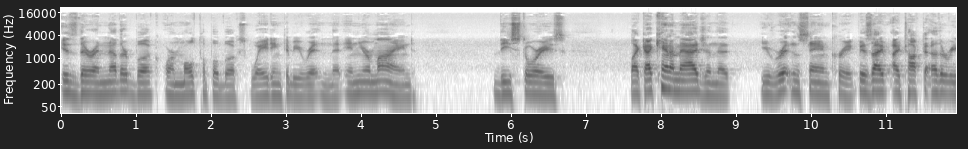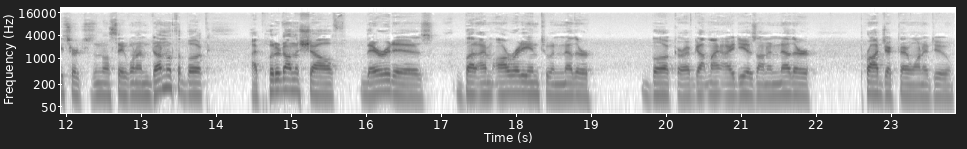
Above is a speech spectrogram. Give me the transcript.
is there another book or multiple books waiting to be written that in your mind these stories like I can't imagine that you've written Sand Creek because I I talk to other researchers and they'll say when I'm done with the book I put it on the shelf. There it is. But I'm already into another book or I've got my ideas on another project I want to do.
